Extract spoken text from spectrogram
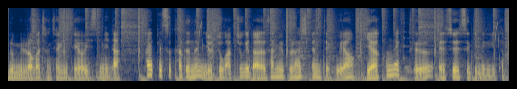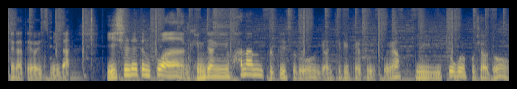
룸밀러가 장착이 되어 있습니다. 하이패스 카드는 이쪽 앞쪽에다 삽입을 하시면 되고요. 기아 커넥트 SOS 기능이 탑재가 되어 있습니다. 이 실내등 또한 굉장히 환한 불빛으로 연출이 되고 있고요. 이 위쪽을 보셔도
